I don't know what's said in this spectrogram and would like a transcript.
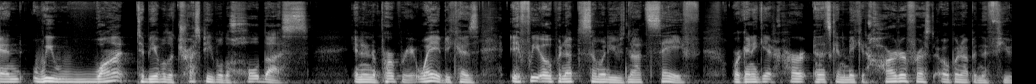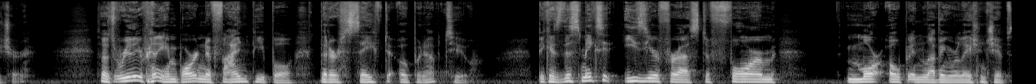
And we want to be able to trust people to hold us in an appropriate way because if we open up to somebody who's not safe, we're going to get hurt and that's going to make it harder for us to open up in the future. So it's really, really important to find people that are safe to open up to because this makes it easier for us to form more open, loving relationships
